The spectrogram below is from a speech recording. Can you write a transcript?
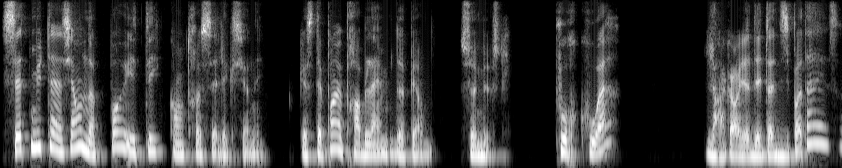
cette mutation n'a pas été contre-sélectionnée, que ce n'était pas un problème de perdre ce muscle. Pourquoi? Là encore, il y a des tas d'hypothèses.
